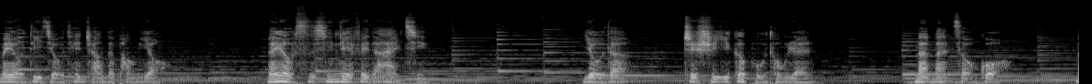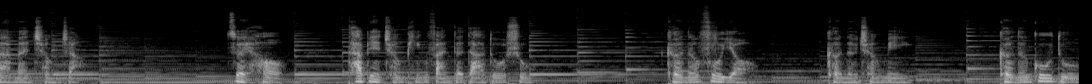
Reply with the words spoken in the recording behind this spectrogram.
没有地久天长的朋友，没有撕心裂肺的爱情，有的只是一个普通人，慢慢走过，慢慢成长，最后他变成平凡的大多数，可能富有。可能成名，可能孤独，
